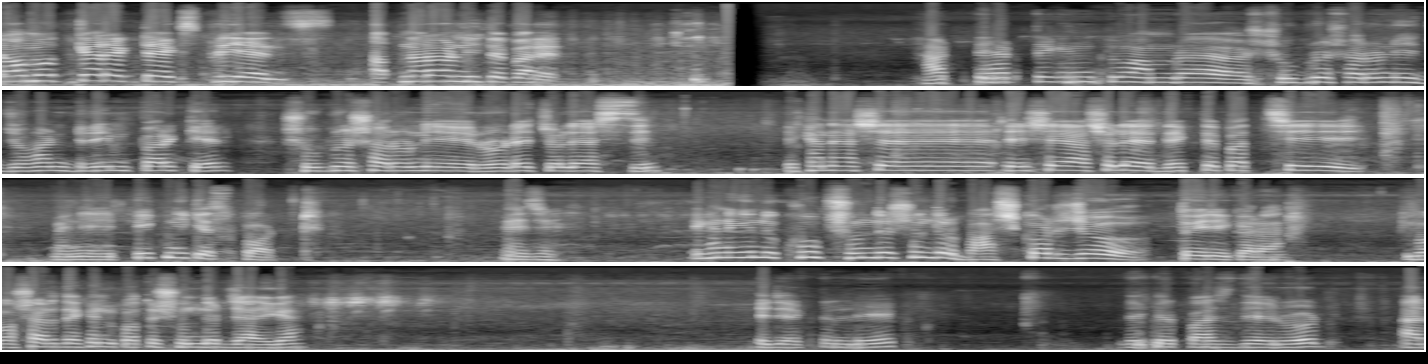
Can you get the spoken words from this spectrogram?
চমৎকার একটা এক্সপিরিয়েন্স আপনারাও নিতে পারেন। হাঁটতে হাঁটতে কিন্তু আমরা শুভ্র সরণী জোহান ড্রিম পার্কের শুভ্র সরণী রোডে চলে আসছি। এখানে আসে এসে আসলে দেখতে পাচ্ছি মানে পিকনিক স্পট এই যে এখানে কিন্তু খুব সুন্দর সুন্দর ভাস্কর্য তৈরি করা। বসার দেখেন কত সুন্দর জায়গা। এই যে একটা লেক লেকের পাশ দিয়ে রোড আর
